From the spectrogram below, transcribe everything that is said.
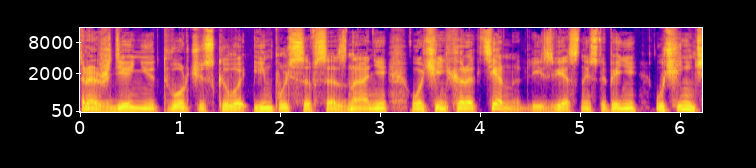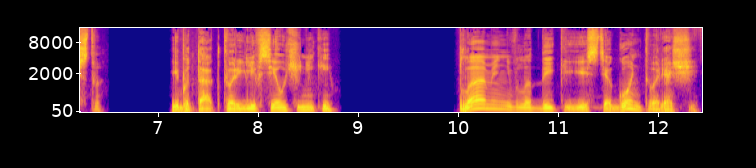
Рождение творческого импульса в сознании очень характерно для известной ступени ученичества, ибо так творили все ученики. Пламень владыки есть огонь творящий.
